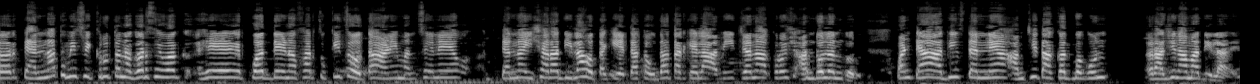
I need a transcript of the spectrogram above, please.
तर त्यांना तुम्ही स्वीकृत नगरसेवक हे पद देणं फार चुकीचं होतं आणि मनसेने त्यांना इशारा दिला होता की येत्या चौदा तारखेला आम्ही जन आक्रोश आंदोलन करू. पण त्याआधीच त्यांनी आमची ताकद बघून राजीनामा दिला आहे.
